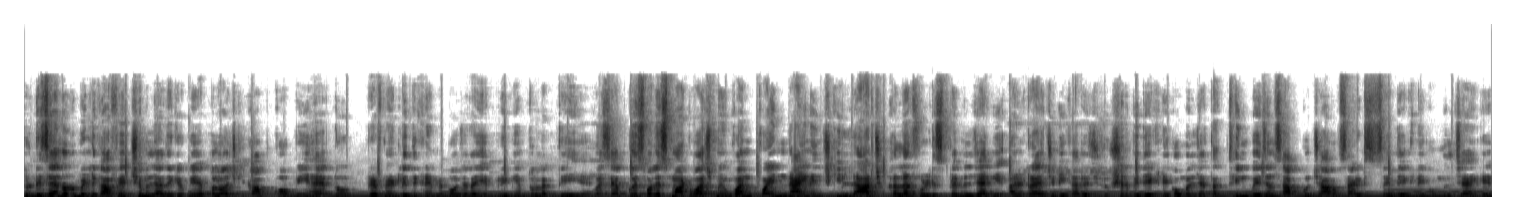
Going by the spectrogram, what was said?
तो डिज़ाइन और बिल्ड काफ़ी अच्छे मिल जाते हैं क्योंकि एप्पल वॉच की कॉपी है तो डेफिनेटली दिखने में बहुत ज़्यादा ये प्रीमियम तो लगती ही है। वैसे आपको इस वाले स्मार्ट वॉच में 1.9 इंच की लार्ज कलरफुल डिस्प्ले मिल जाएगी। अल्ट्रा एचडी का रेजोल्यूशन भी देखने को मिल जाता है। थिन बेजल्स आपको चारों साइड से देखने को मिल जाएँगे।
